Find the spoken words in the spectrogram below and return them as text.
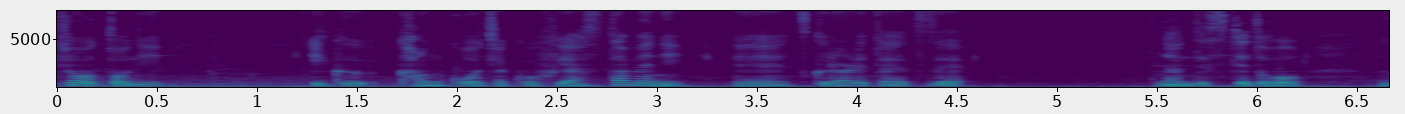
京都に行く観光客を増やすために、えー、作られたやつでなんですけど、う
